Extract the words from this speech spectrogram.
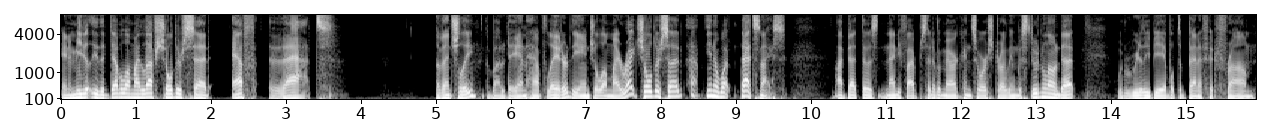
And immediately the devil on my left shoulder said, F that. Eventually, about a day and a half later, the angel on my right shoulder said, eh, You know what? That's nice. I bet those 95% of Americans who are struggling with student loan debt would really be able to benefit from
